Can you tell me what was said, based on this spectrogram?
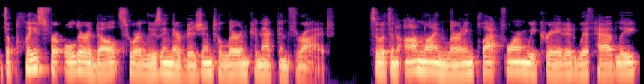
it's a place for older adults who are losing their vision to learn, connect, and thrive. So it's an online learning platform we created with Hadley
